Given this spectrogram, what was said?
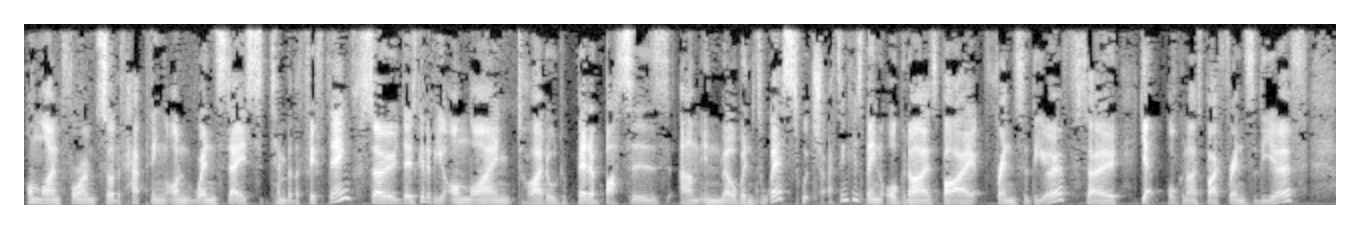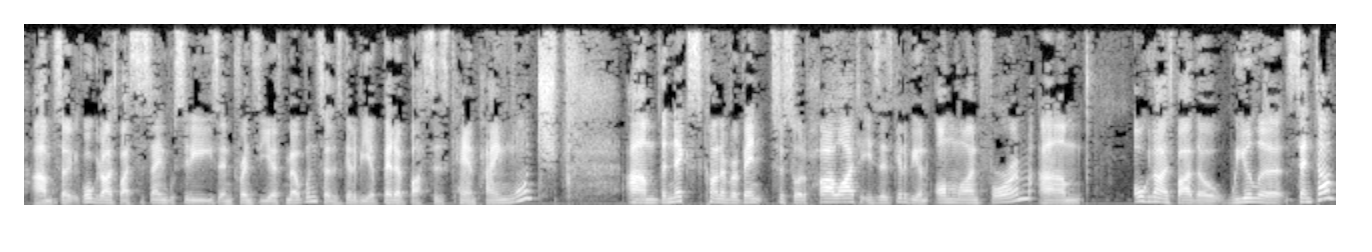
online forums sort of happening on Wednesday, September the 15th. So there's going to be online titled Better Buses um, in Melbourne's West, which I think has been organised by Friends of the Earth. So, yeah, organised by Friends of the Earth. Um, so organised by Sustainable Cities and Friends of the Earth Melbourne. So there's going to be a Better Buses campaign launch. Um, the next kind of event to sort of highlight is there's going to be an online forum. Um, organised by the Wheeler Centre,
